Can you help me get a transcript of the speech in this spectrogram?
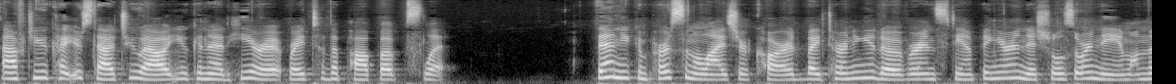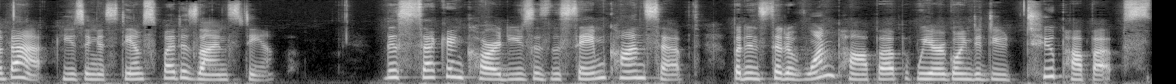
After you cut your statue out, you can adhere it right to the pop-up slit. Then you can personalize your card by turning it over and stamping your initials or name on the back using a Stamps by Design stamp. This second card uses the same concept, but instead of one pop-up, we are going to do two pop-ups.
